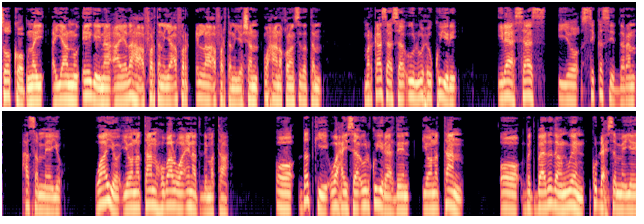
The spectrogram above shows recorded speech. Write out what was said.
soo koobnay ayaannu eegaynaa aayadaha afartan iyo afar ilaa afartan iyo shan. Waxaana qoran sida tan. Markaasaa saa'uul wuxuu ku yidhi ilaah saas iyo si ka sii daran ha sameeyo. Waayo yonatan hubaal waa inaad dhimataa. Oo dadkii waxay saa'uul ku yidhaahdeen yonatan oo badbaadadan weyn ku dhex sameeyey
